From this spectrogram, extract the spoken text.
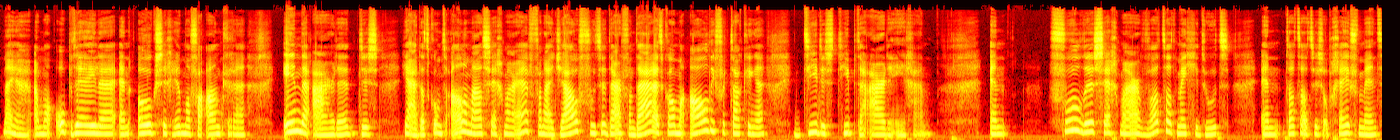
nou ja, allemaal opdelen. En ook zich helemaal verankeren in de aarde. Dus ja, dat komt allemaal zeg maar hè, vanuit jouw voeten. Daar van daaruit komen al die vertakkingen die dus diep de aarde ingaan. En voel dus zeg maar wat dat met je doet. En dat dat dus op een gegeven moment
